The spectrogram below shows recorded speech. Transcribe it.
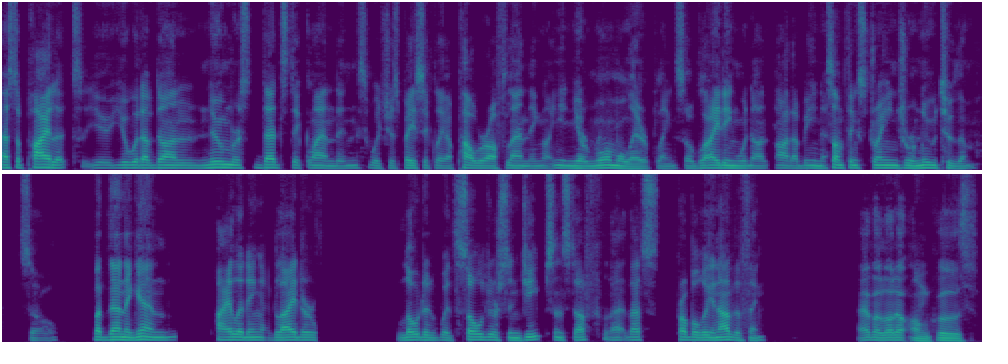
as a pilot, you you would have done numerous dead stick landings, which is basically a power off landing in your normal airplane. So gliding would not, not have been something strange or new to them. So, but then again, piloting a glider loaded with soldiers and jeeps and stuff. That, that's probably another thing. I have a lot of uncles.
